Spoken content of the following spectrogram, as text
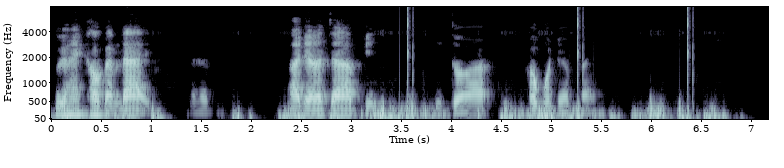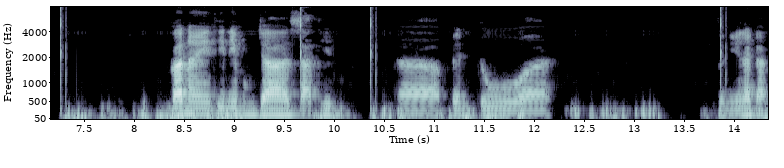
เพื่อให้เข้ากันได้นะครับเดี๋ยวเราจะปิดปิด ตัวข้อมูลเดิมไป ก็ในที่นี้ผมจะสาธิตอ่าเป็นตัว ตัวนี้แล้วกัน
